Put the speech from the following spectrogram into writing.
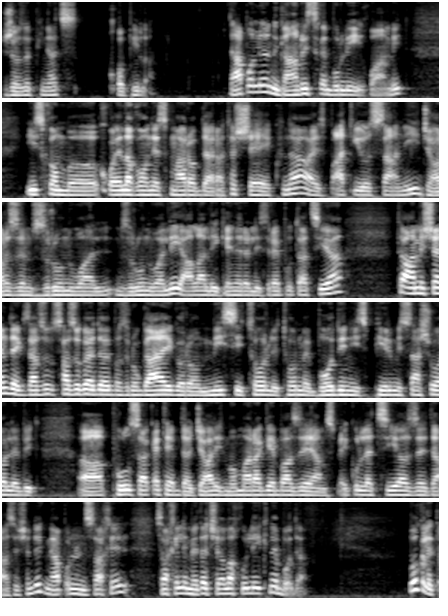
ჟოზეფინაც ყოფილა. ნაპოლეონი განრისხებული იყო ამით. ის ხომ ყველა ღონეს ხმარობდა რათა შეექმნა ეს პატიოსანი ჯარზე მზრუნვალი მზრუნვალი ალალი გენერალის რეპუტაცია. და ამის შემდეგ საზოგადოებას რო გაიგო რომ მისი ცოლი თორმე ბოდინის ფირმის საშუალებით ფულს აკეთებდა ჯარის მომარაგებაზე ამ სპეკულაციაზე და ასე შემდეგ ნაპოლეონის სახელი მეტად შელახული იქნებოდა მოკლედ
